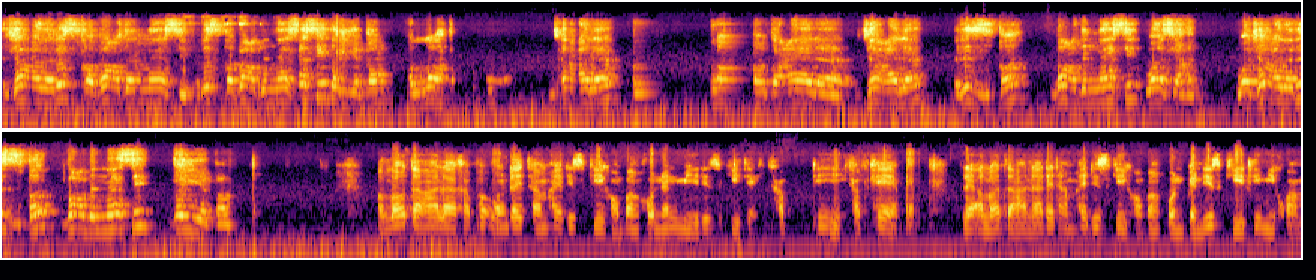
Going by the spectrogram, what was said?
جعل رزق بعض الناس رزق بعض الناس ضيقا. الله جعل الله تعالى جعل رزق بعض الناس واسعا وجعل رزق بعض الناس ضيقا. อัลลอฮฺตาอาลาครับพระองค์ได้ทำให้ริสกีของบางคนนั้นมีริสกีที่ครับที่คับแคบ และอัลลอฮฺตาอาลาได้ทำให้ริสกีของบางคนเป็นริสกีที่มีความ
